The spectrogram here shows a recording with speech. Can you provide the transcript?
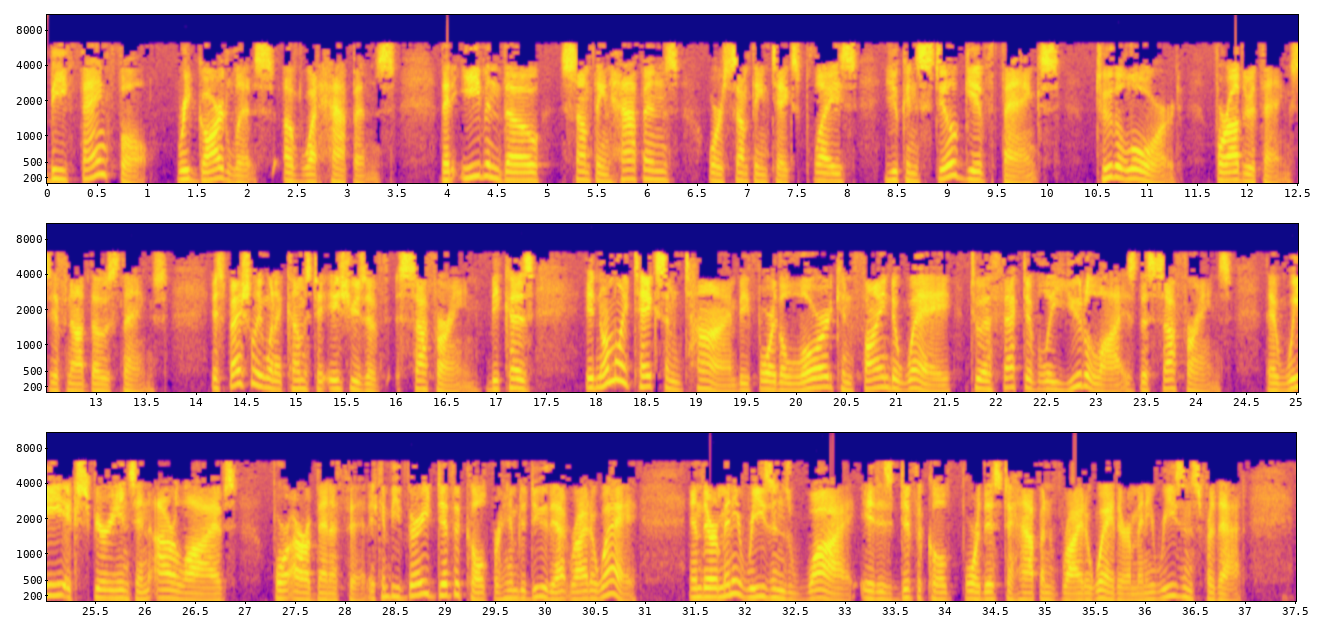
be thankful regardless of what happens. That even though something happens or something takes place, you can still give thanks to the Lord for other things, if not those things especially when it comes to issues of suffering, because it normally takes some time before the Lord can find a way to effectively utilize the sufferings that we experience in our lives for our benefit. It can be very difficult for Him to do that right away. And there are many reasons why it is difficult for this to happen right away. There are many reasons for that.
